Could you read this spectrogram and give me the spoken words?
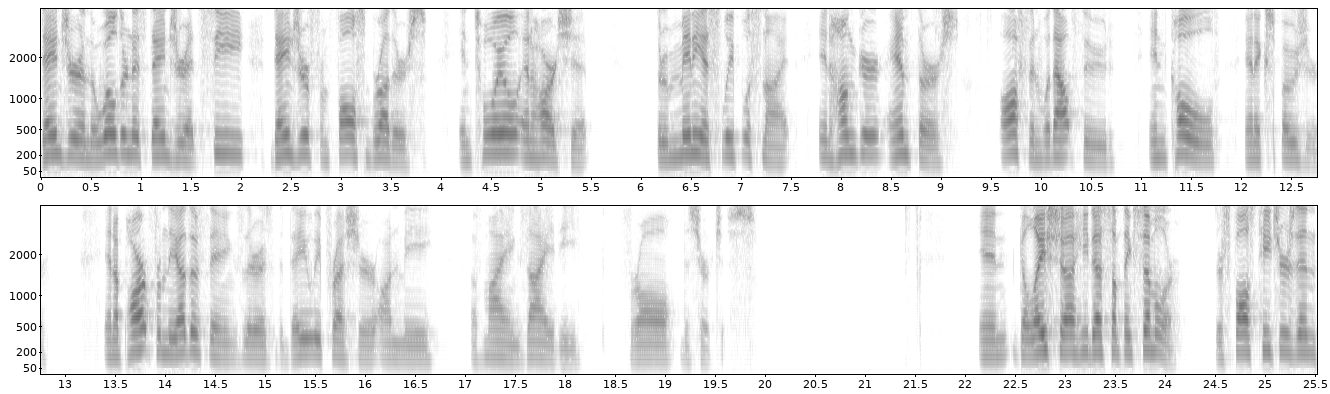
danger in the wilderness, danger at sea, danger from false brothers, in toil and hardship, through many a sleepless night, in hunger and thirst, often without food, in cold and exposure. And apart from the other things, there is the daily pressure on me of my anxiety for all the churches. In Galatia, he does something similar. There's false teachers in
